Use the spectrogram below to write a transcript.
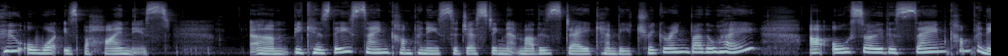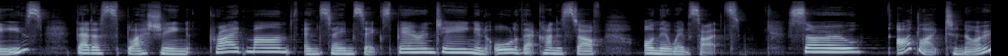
who or what is behind this? Um, because these same companies suggesting that Mother's Day can be triggering, by the way, are also the same companies that are splashing Pride Month and same sex parenting and all of that kind of stuff on their websites. So I'd like to know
